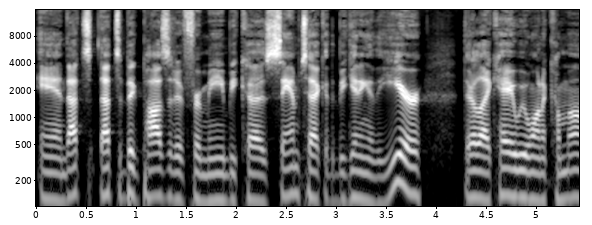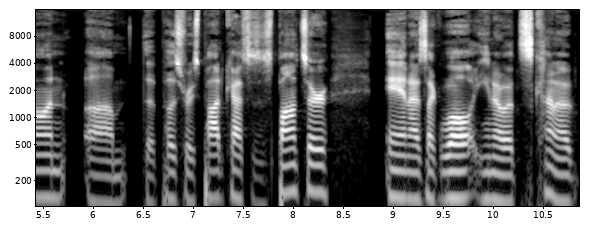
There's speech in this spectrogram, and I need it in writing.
And that's that's a big positive for me because Samtech at the beginning of the year, they're like, "Hey, we want to come on um, the post race podcast as a sponsor." And I was like, well, you know, it's kind of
